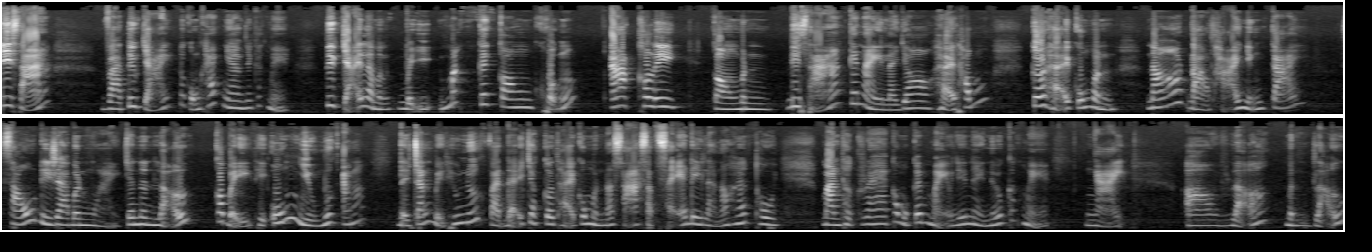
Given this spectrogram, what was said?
đi xả. Và tiêu chảy nó cũng khác nhau nha các mẹ. Tiêu chảy là mình bị mắc cái con khuẩn A. coli. Còn mình đi xả cái này là do hệ thống cơ thể của mình nó đào thải những cái xấu đi ra bên ngoài. Cho nên lỡ có bị thì uống nhiều nước ấm để tránh bị thiếu nước và để cho cơ thể của mình nó xả sạch sẽ đi là nó hết thôi. Mà thực ra có một cái mẹo như thế này nếu các mẹ ngại uh, lỡ mình lỡ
